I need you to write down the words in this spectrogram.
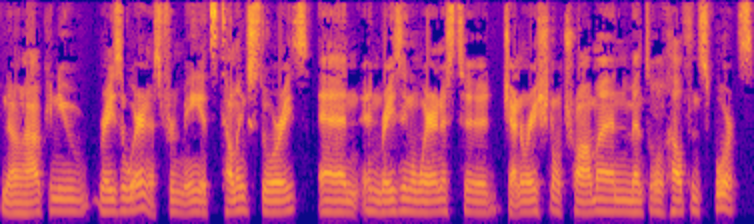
You know, how can you raise awareness? For me, it's telling stories and, and raising awareness to generational trauma and mental health in sports.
